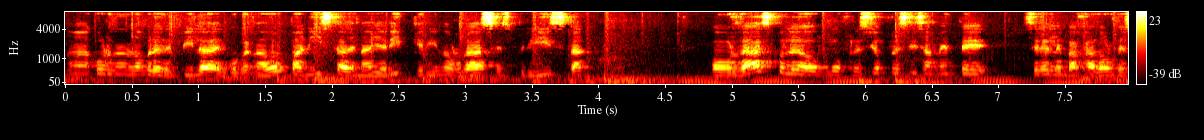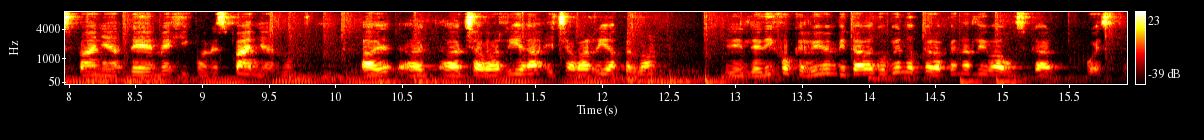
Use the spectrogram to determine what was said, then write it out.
no me acuerdo el nombre de pila, el gobernador panista de Nayarit, Quirino Ordaz es priista, Ordaz le, ofreció precisamente ser el embajador de España, de México en España, ¿no? A, Chavarría, Chavarría, perdón, le dijo que lo iba a invitar al gobierno, pero apenas le iba a buscar puesto.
